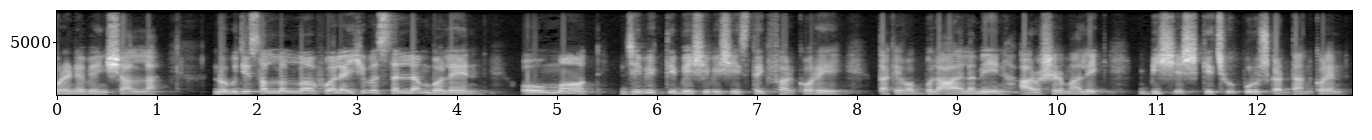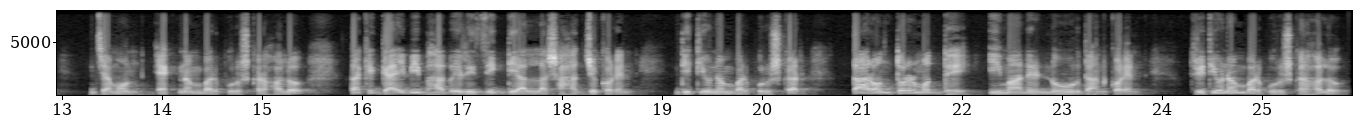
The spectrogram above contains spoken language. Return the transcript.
করে নেবে ইনশাল্লাহ নবীজি সাল্লাল্লাহু আলাইহিবাসাল্লাম বলেন, ও মত যে ব্যক্তি বেশি বেশি ইস্তেগফার করে, তাকে রব্বুল আলামিন আরশের মালিক বিশেষ কিছু পুরস্কার দান করেন। যেমন, এক নাম্বার পুরস্কার হলো, তাকে গাইবীভাবে রিজিক দিয়ে আল্লাহ সাহায্য করেন। দ্বিতীয় নাম্বার পুরস্কার, তার অন্তরের মধ্যে ইমানের নূর দান করেন। তৃতীয় নাম্বার পুরস্কার হলো,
